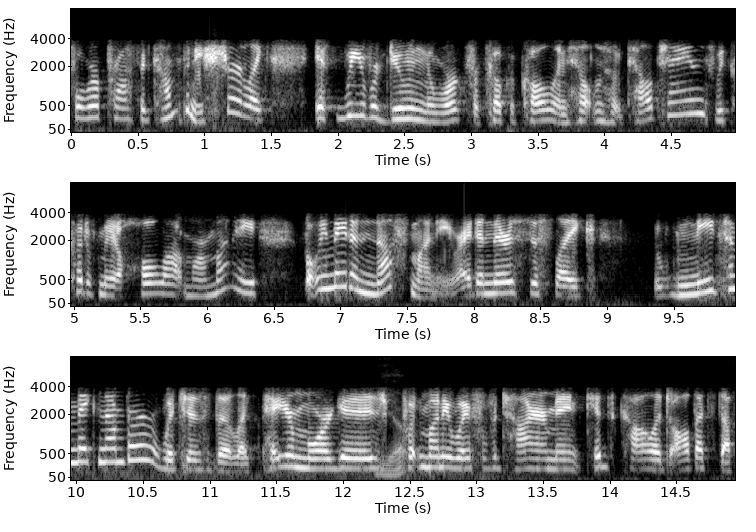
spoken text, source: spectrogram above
for-profit company. Sure, like if we were doing the work for Coca-Cola and Hilton hotel chains, we could have made a whole lot more money, but we made enough money, right? And there's this like need to make number, which is the like pay your mortgage, Yep. put money away for retirement, kids college, all that stuff.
